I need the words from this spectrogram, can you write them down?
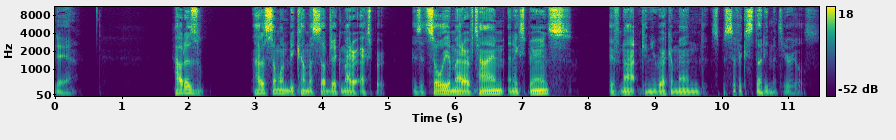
yeah how does how does someone become a subject matter expert is it solely a matter of time and experience if not can you recommend specific study materials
